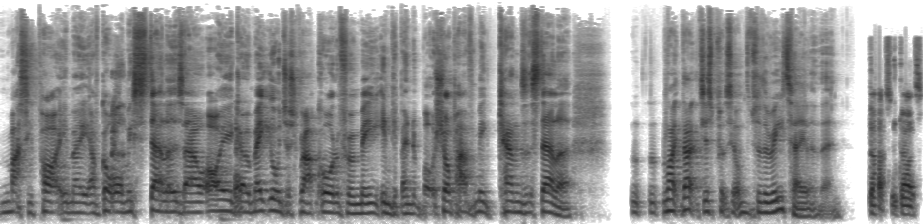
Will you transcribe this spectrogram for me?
massive party, mate. I've got all my Stellas out. Oh, here you yeah. go, mate. You're just right corner from me. Independent bottle shop, have me cans of Stella. Like that just puts it onto the retailer then does it does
